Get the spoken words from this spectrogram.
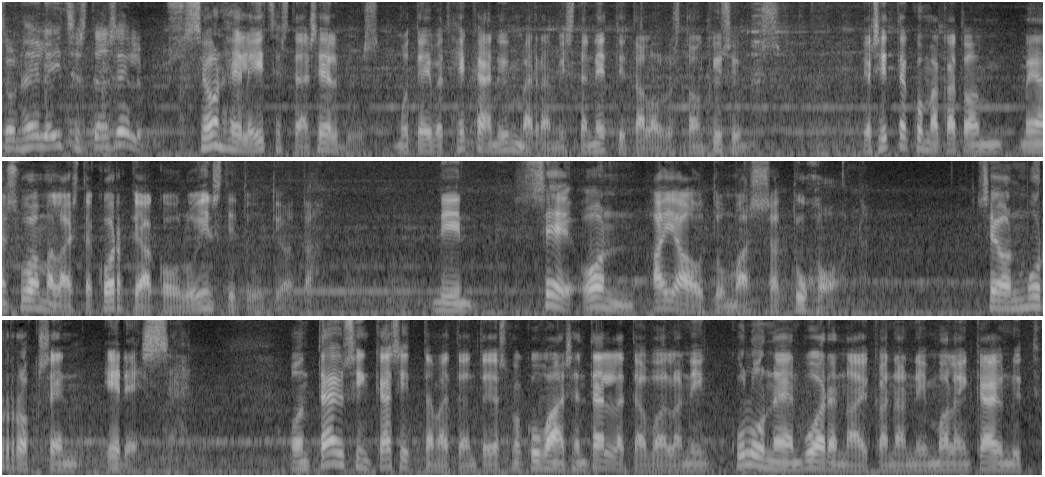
Se on heille itsestäänselvyys. Se on heille itsestäänselvyys, mutta eivät hekään ymmärrä, mistä nettitaloudesta on kysymys. Ja sitten kun mä katson meidän suomalaista korkeakouluinstituutiota, niin se on ajautumassa tuhoon. Se on murroksen edessä. On täysin käsittämätöntä, jos mä kuvaan sen tällä tavalla, niin kuluneen vuoden aikana niin mä olen käynyt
